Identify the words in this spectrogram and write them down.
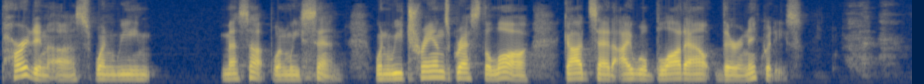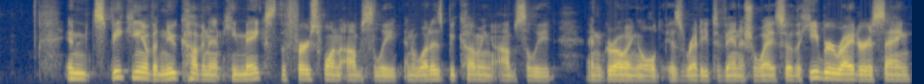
pardon us when we mess up, when we sin. When we transgress the law, God said, I will blot out their iniquities. In speaking of a new covenant, he makes the first one obsolete, and what is becoming obsolete and growing old is ready to vanish away. So the Hebrew writer is saying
